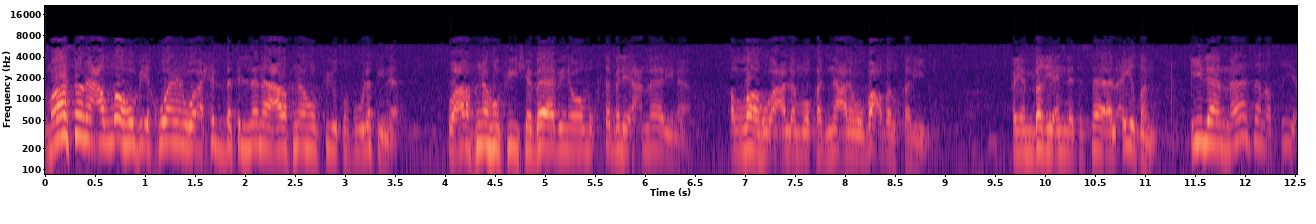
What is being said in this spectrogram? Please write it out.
ما صنع الله بإخوان وأحبة لنا عرفناهم في طفولتنا وعرفناهم في شبابنا ومقتبل أعمارنا. الله أعلم وقد نعلم بعض القليل. فينبغي أن نتساءل أيضا إلى ما سنصير.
